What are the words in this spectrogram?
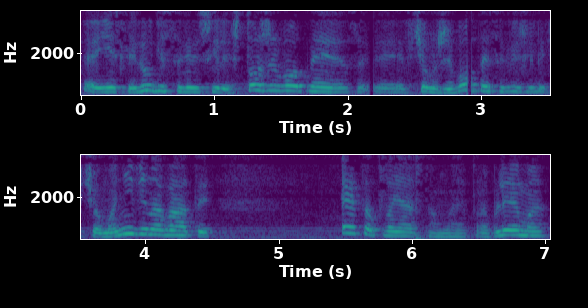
если люди согрешили, что животные, э, в чем животные согрешили, в чем они виноваты. Это твоя основная проблема.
